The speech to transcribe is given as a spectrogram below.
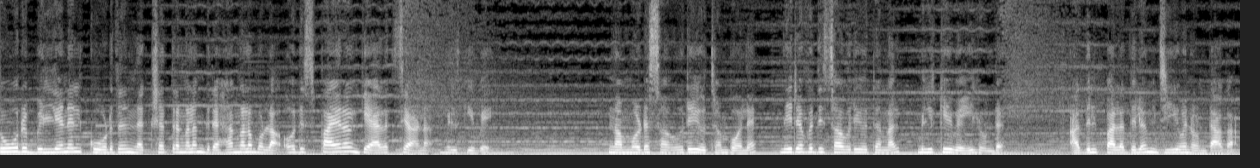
നൂറ് ബില്യണിൽ കൂടുതൽ നക്ഷത്രങ്ങളും ഗ്രഹങ്ങളുമുള്ള ഒരു സ്പൈറൽ ഗാലക്സിയാണ് മിൽക്കി വേ നമ്മുടെ സൗരയുദ്ധം പോലെ നിരവധി സൗരയുദ്ധങ്ങൾ മിൽക്കി വേയിലുണ്ട് അതിൽ പലതിലും ജീവൻ ഉണ്ടാകാം.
